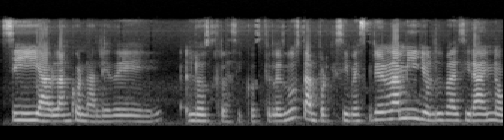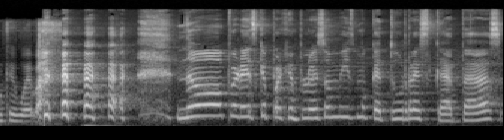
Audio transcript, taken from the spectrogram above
si hablan con Ale de los clásicos que les gustan, porque si me escriben a mí, yo les voy a decir, ay, no, qué hueva. no, pero es que, por ejemplo, eso mismo que tú rescatas,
